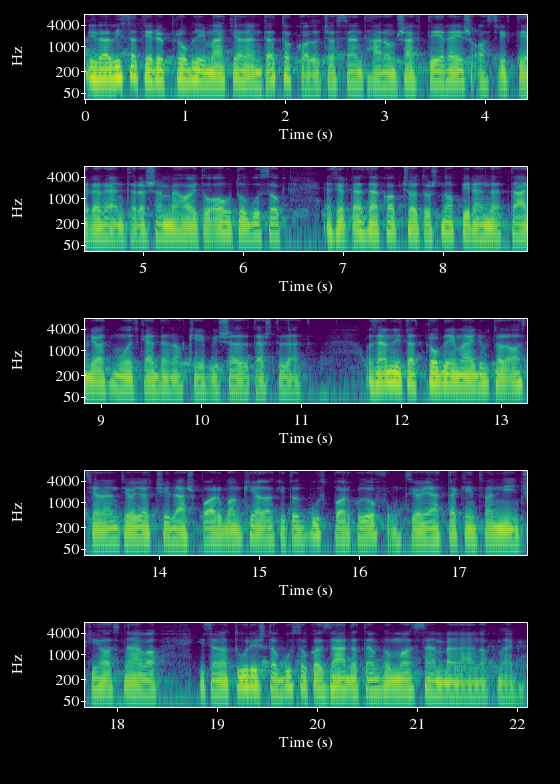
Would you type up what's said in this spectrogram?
Mivel visszatérő problémát jelentett a Kalocsa Szent Háromság térre és Asztrik térre rendszeresen behajtó autóbuszok, ezért ezzel kapcsolatos napi rendet tárgyalt múlt kedden a képviselőtestület. Az említett probléma egyúttal azt jelenti, hogy a Csillás Parkban kialakított buszparkoló funkcióját tekintve nincs kihasználva, hiszen a turista buszok a Zárda templommal szemben állnak meg.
